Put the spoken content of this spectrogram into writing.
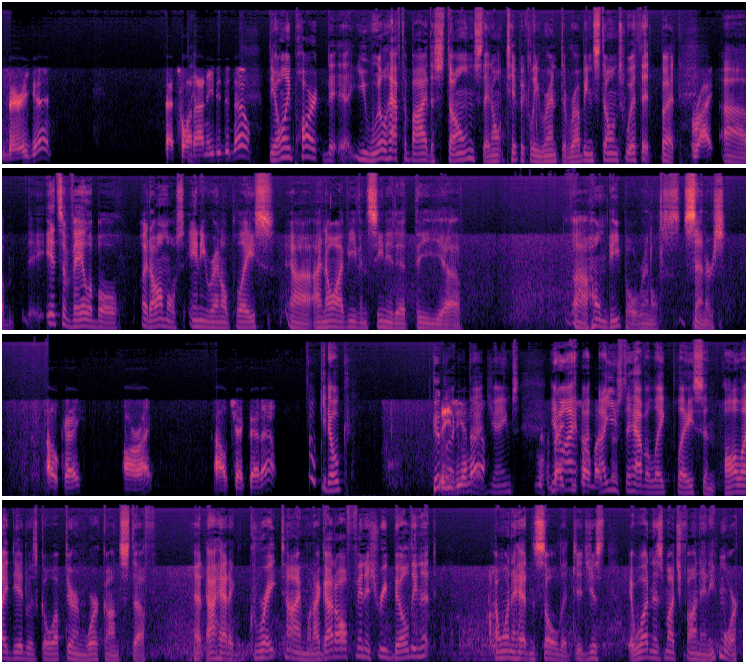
Very good. That's what I needed to know. The only part you will have to buy the stones. They don't typically rent the rubbing stones with it, but Right. um, it's available at almost any rental place. Uh, I know I've even seen it at the uh, uh, Home Depot rental centers. Okay. All right. I'll check that out. Okie doke. Good luck Easy with that, enough. James. Thank You know, you I, so much, I, I used to have a lake place, and all I did was go up there and work on stuff. I had a great time when I got all finished rebuilding it. I went ahead and sold it. It just it wasn't as much fun anymore.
